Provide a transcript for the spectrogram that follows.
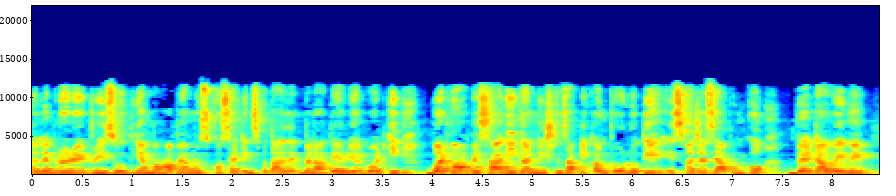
लेबोरेटरीज होती हैं वहाँ पर हम उसको सेटिंग्स बनाते हैं रियल वर्ल्ड की। बट वहाँ पर सारी कंडीशंस आपकी कंट्रोल होती है इस वजह से आप उनको बेटर वे में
